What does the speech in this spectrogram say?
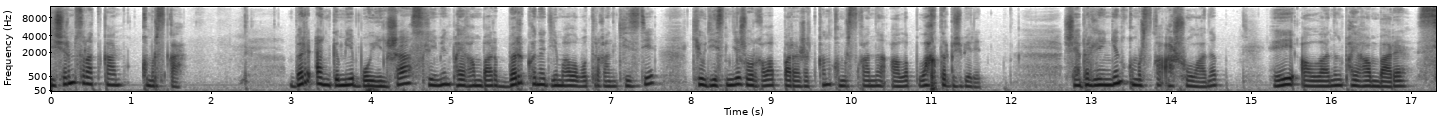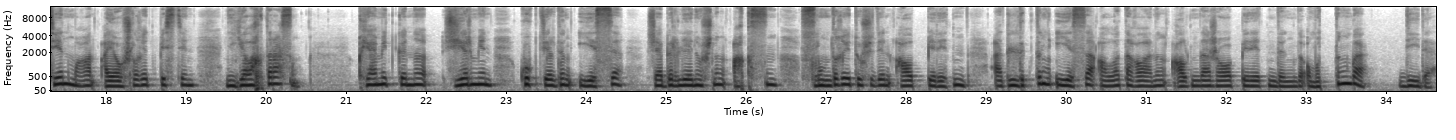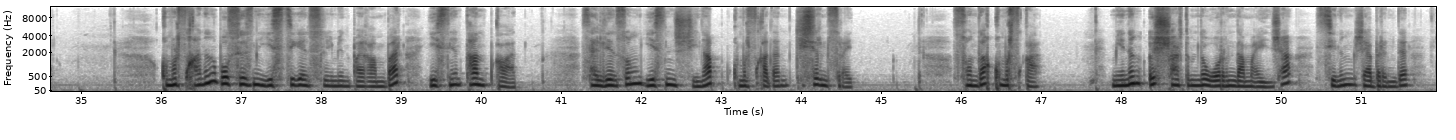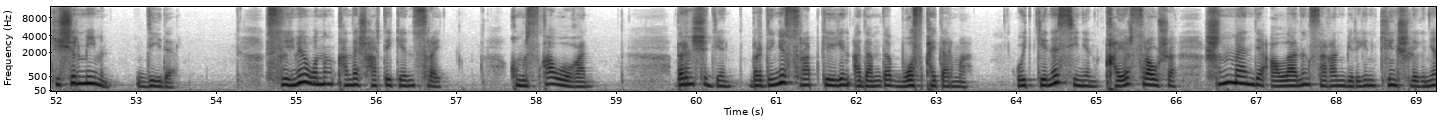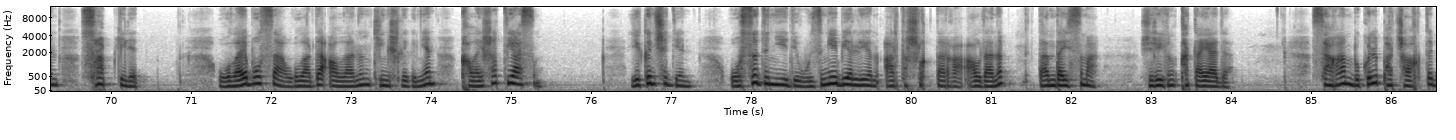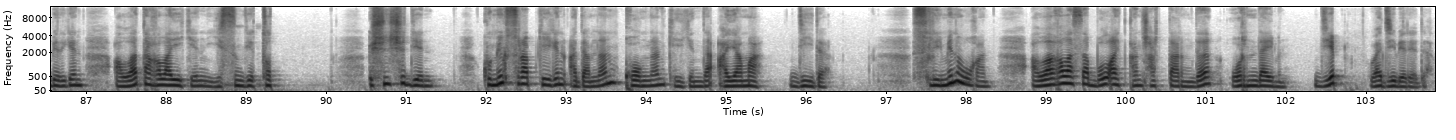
кешірім сұратқан құмырсқа. Бір әңгіме бойынша сүлеймен пайғамбар бір күні демалып отырған кезде кеудесінде жорғалап бара жатқан құмырсқаны алып лақтырып жібереді. Жәбірленген құмырсқа ашуланып ей алланың пайғамбары сен маған аяушылық етпестен неге лақтырасың? Қиямет күні жер мен көктердің иесі жәбірленушінің ақысын зұлымдық етушіден алып беретін әділдіктің иесі алла тағаланың алдында жауап беретіндігіңді ұмыттың ба? дейді. Құмырсқаның бұл сөзін естіген сүлеймен пайғамбар есінен танып қалады. Сәлден соң есін жинап құмырсқадан кешірім сұрайды. Сонда құмырсқа менің үш шартымды орындамайынша сенің жәбіріңді кешірмеймін дейді. Сүлеймен оның қандай шарт екенін сұрайды. Құмырсқа оған. Біріншіден бірдеңе сұрап келген адамды бос қайтарма. Өйткені сенен қайыр сұраушы шын мәнінде алланың саған берген кеңшілігінен сұрап келеді. Олай болса оларды алланың кеңшілігінен қалайша тыясың? Екіншіден осы дүниеде өзіңе берілген артықшылықтарға алданып дандайсы ма жүрегің қатаяды. Саған бүкіл патшалықты берген алла тағала екенін есіңде тұт. Үшіншіден көмек сұрап келген адамнан қолыңнан келгенді аяма дейді. Сүлеймен оған алла қаласа бұл айтқан шарттарыңды орындаймын деп уәде береді.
